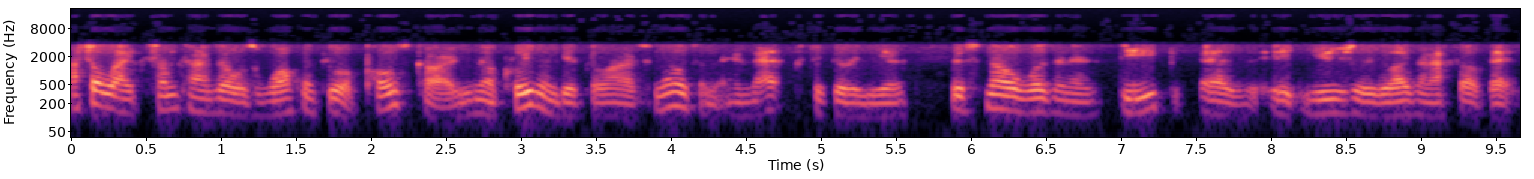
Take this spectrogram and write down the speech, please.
I felt like sometimes I was walking through a postcard. You know, Cleveland gets a lot of snows, and in that particular year, the snow wasn't as deep as it usually was, and I felt that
